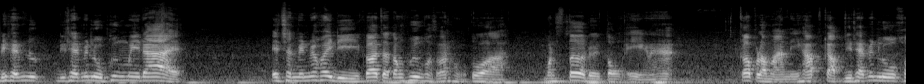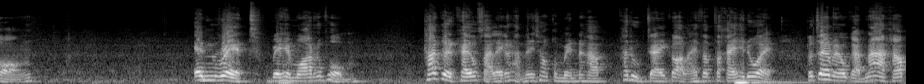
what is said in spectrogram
ดีเทนดีเทนไม่รู้พึ่งไม่ได้เอนชันเมนต์ไม่ค่อยดี ก็จะต้องพึ่งความสามารถของตัวมอนสเตอร์โดยตรงเองนะฮะ ก็ประมาณนี้ครับ กับดีเทนเมนรูของ Enrate Behemoth ครับผม ถ้าเกิดใครสงสัยอะไรก็ถามได้ในช่องคอมเมนต์นะครับ ถ้าถูกใจก็ไลค์ซับสไครต์ให้ด้วย แล้วเจอกันใหม่โอกาสหน้าครับ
